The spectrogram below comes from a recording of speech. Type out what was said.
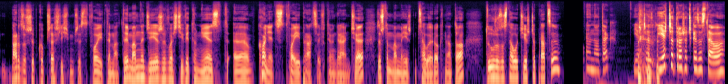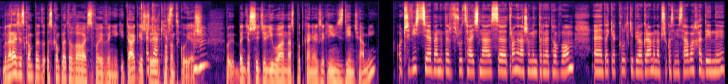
Bardzo szybko przeszliśmy przez twoje tematy. Mam nadzieję, że właściwie to nie jest e, koniec twojej pracy w tym grancie. Zresztą mamy jeszcze cały rok na to. Dużo zostało ci jeszcze pracy? E, No tak, jeszcze, jeszcze troszeczkę zostało. Bo na razie skomple- skompletowałaś swoje wyniki, tak? Jeszcze E, tak jest. porządkujesz. Mhm. Będziesz się dzieliła na spotkaniach z jakimiś zdjęciami? Oczywiście będę też wrzucać na stronę naszą internetową, e, tak jak krótkie biogramy, na przykład Stanisława Hadyny,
